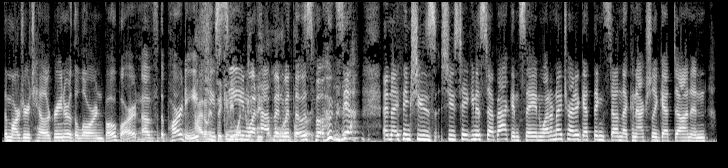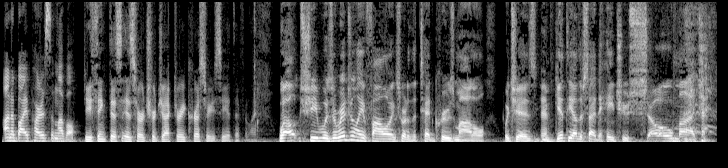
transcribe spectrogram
the Marjorie Taylor Greene or the Lauren Boebert of the party. Mm. I don't she's think anyone seen could what be happened Lauren with those folks. yeah. And I think she's she's taking a step back and saying, why don't I try to get things done that can actually get done and on a bipartisan level? Do you think this is her trajectory, Chris, or you see it differently? Well, she was originally following sort of the Ted Cruz model, which is you get the other side to hate you so much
